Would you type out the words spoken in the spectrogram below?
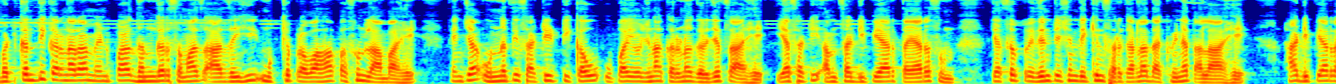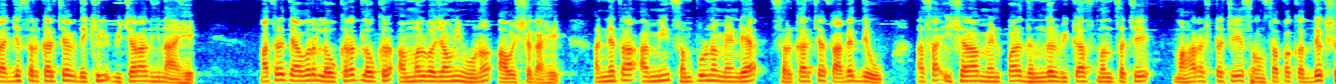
भटकंती करणारा मेंढपाळ धनगर समाज आजही मुख्य प्रवाहापासून लांब आहे. त्यांच्या उन्नतीसाठी टिकाऊ उपाययोजना करणं गरजेचं आहे. यासाठी आमचा डी पी आर तयार असून त्याचं प्रेझेंटेशन देखील सरकारला दाखविण्यात आलं आहे. हा डी पी आर राज्य सरकारच्या देखील विचाराधीन आहे. मात्र त्यावर लवकरात लवकर अंमलबजावणी होणं आवश्यक आहे. अन्यथा आम्ही संपूर्ण मेंढ्या सरकारच्या ताब्यात देऊ असा इशारा मेंढपाळ धनगर विकास मंचाचे महाराष्ट्राचे संस्थापक अध्यक्ष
